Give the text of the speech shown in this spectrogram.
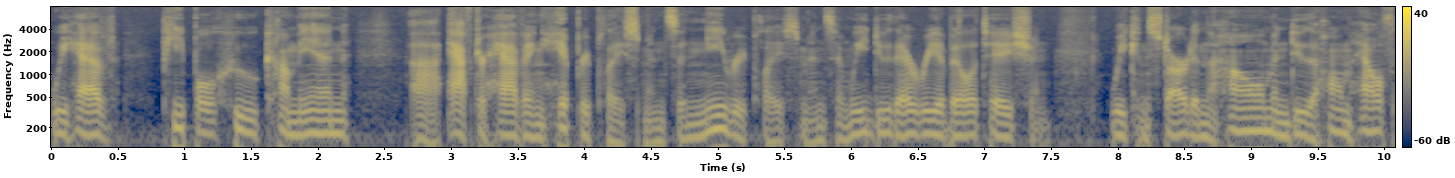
we have people who come in uh, after having hip replacements and knee replacements, and we do their rehabilitation. We can start in the home and do the home health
